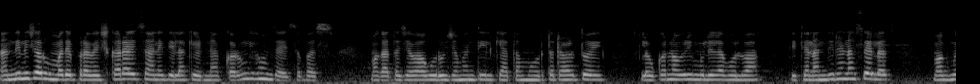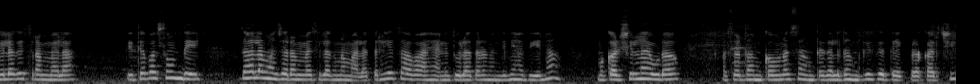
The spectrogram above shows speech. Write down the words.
नंदिनीच्या रूममध्ये प्रवेश करायचा आणि तिला किडनॅप करून घेऊन जायचं बस. मग आता जेव्हा गुरुजी म्हणतील की आता मुहूर्त टळतोय लवकर नवरी मुलीला बोलवा. तिथे नंदिनी नसेलच. मग मी लगेच रम्याला तिथे बसवून देईल झालं माझ्या रम्याचं लग्न मला तर हेच हवं आहे आणि तुला तर नंदिनी हवी आहे ना? मग करशील ना एवढं? असं धमकावूनच सांगते त्याला धमकीच देते एक प्रकारची.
